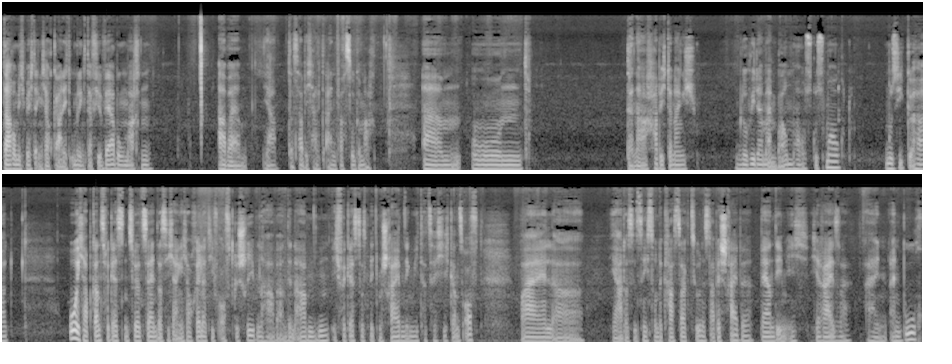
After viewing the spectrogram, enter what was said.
darum, ich möchte eigentlich auch gar nicht unbedingt dafür Werbung machen. Aber ja, das habe ich halt einfach so gemacht. Ähm, und danach habe ich dann eigentlich nur wieder in meinem Baumhaus gesmoked, Musik gehört. Oh, ich habe ganz vergessen zu erzählen, dass ich eigentlich auch relativ oft geschrieben habe an den Abenden. Ich vergesse das mit dem Schreiben irgendwie tatsächlich ganz oft, weil äh, ja, das jetzt nicht so eine krasse Aktion ist, aber ich schreibe, währenddem ich hier reise, ein, ein Buch.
